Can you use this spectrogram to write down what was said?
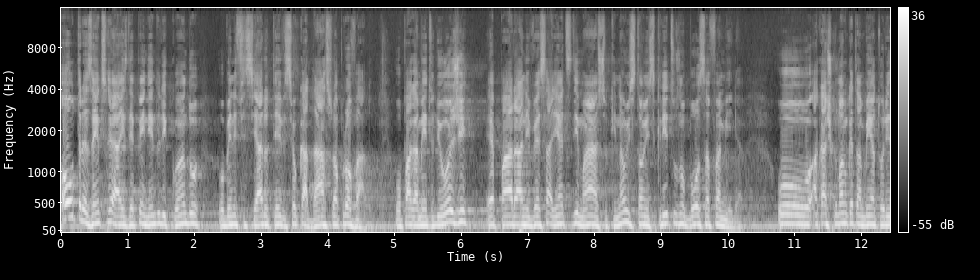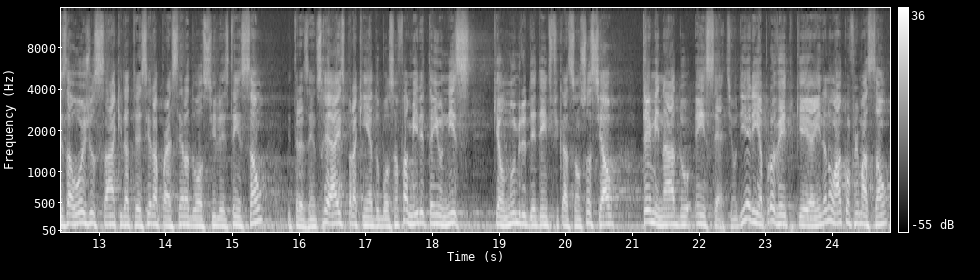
ou 300 reais, dependendo de quando o beneficiário teve seu cadastro aprovado. O pagamento de hoje é para aniversariantes de março que não estão inscritos no Bolsa Família. O, a Caixa Econômica também autoriza hoje o saque da terceira parcela do auxílio extensão de 300 reais para quem é do Bolsa Família e tem o NIS, que é o número de identificação social, terminado em 7. O dinheirinho, aproveito que ainda não há confirmação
